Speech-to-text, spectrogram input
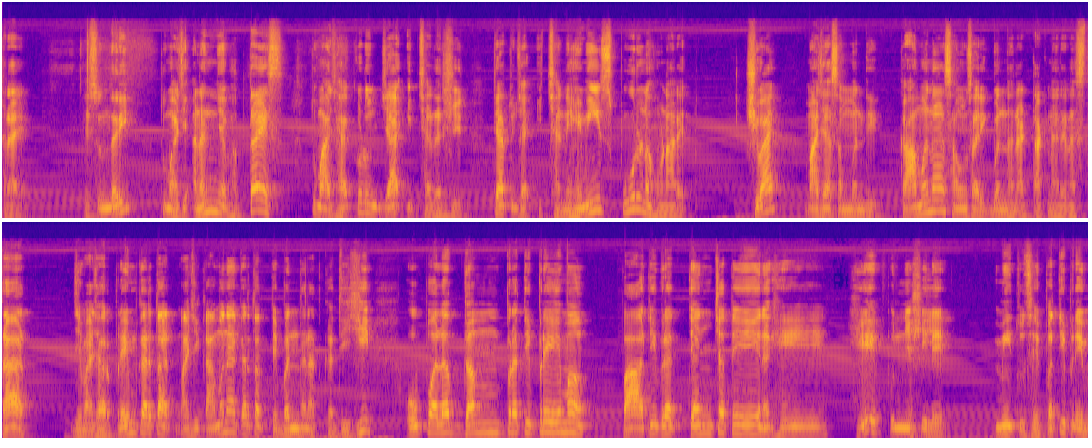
खरा आहे. हे सुंदरी तू माझी अनन्य भक्त आहेस. तू माझ्याकडून ज्या इच्छा दर्शील त्या तुझ्या इच्छा नेहमीच पूर्ण होणार आहेत. शिवाय माझ्या संबंधी कामना सांसारिक बंधनात टाकणारे नसतात. जे माझ्यावर प्रेम करतात माझी कामना करतात ते बंधनात कधीही उपलब्धम प्रतिप्रेम पातिव्रत्यांच ते न घे. हे पुण्यशिले मी तुझे पतिप्रेम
